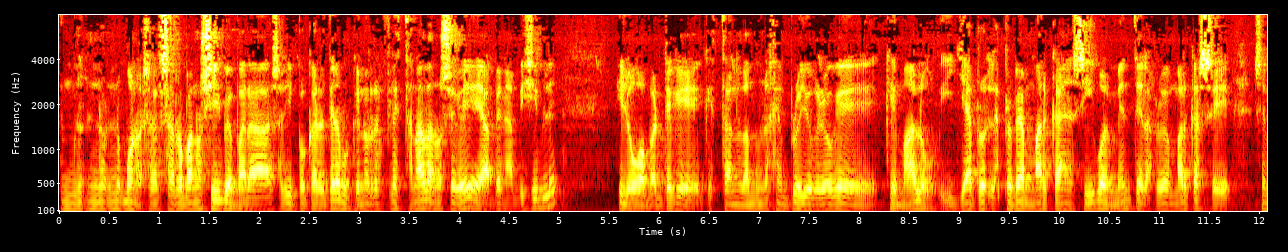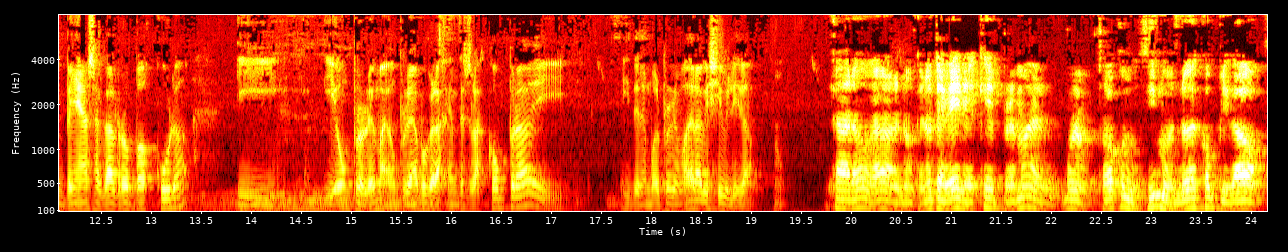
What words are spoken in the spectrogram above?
bueno, esa, ropa no sirve para salir por carretera porque no refleja nada, no se ve, apenas visible. Y luego, aparte, que, están dando un ejemplo, yo creo que, que, malo. Y ya las propias marcas en sí, igualmente, las propias marcas se, se empeñan a sacar ropa oscura y, y, es un problema, es un problema porque la gente se las compra y, y tenemos el problema de la visibilidad. Claro, claro, no, que no te ve, es que el problema bueno, todos conducimos, no es complicado.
